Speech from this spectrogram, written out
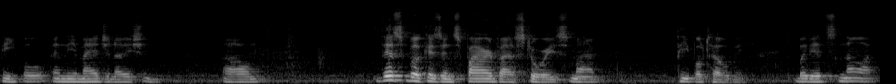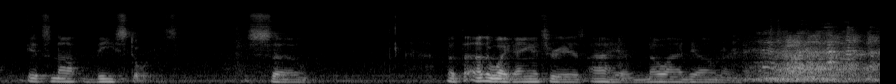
people and the imagination. Um, this book is inspired by stories my people told me. but it's not, it's not the stories. So, but the other way to answer is, I have no idea on earth.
